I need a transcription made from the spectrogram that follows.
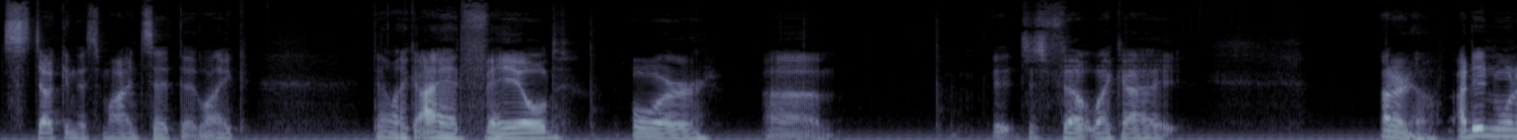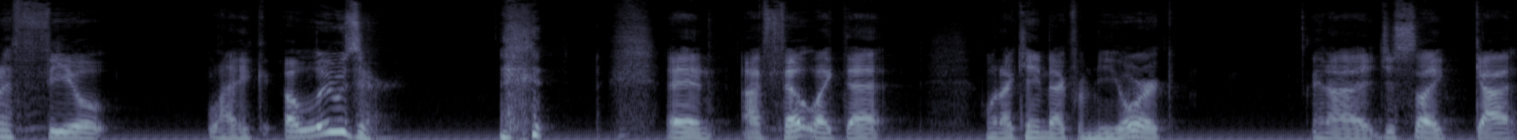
stuck in this mindset that like that like I had failed or um it just felt like I I don't know. I didn't want to feel like a loser. and I felt like that when I came back from New York and I just like got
